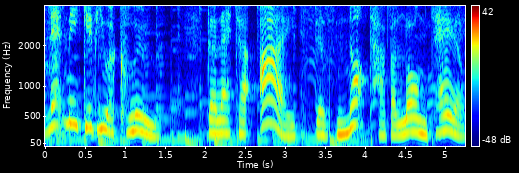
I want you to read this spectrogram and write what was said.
Let me give you a clue. The letter I does not have a long tail.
